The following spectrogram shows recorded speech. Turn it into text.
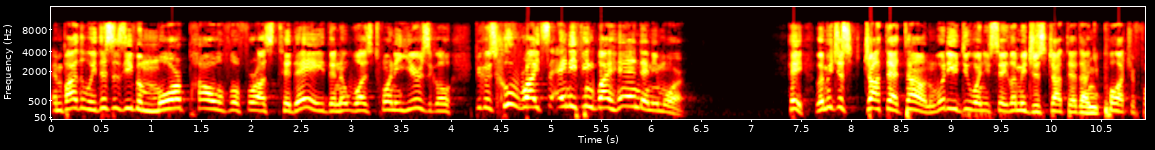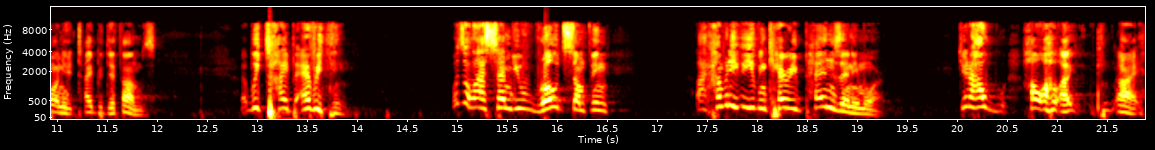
And by the way, this is even more powerful for us today than it was 20 years ago because who writes anything by hand anymore? Hey, let me just jot that down. What do you do when you say, let me just jot that down? You pull out your phone and you type with your thumbs. We type everything. When's the last time you wrote something? Like, how many of you even carry pens anymore? Do you know how, how, how I, all right.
